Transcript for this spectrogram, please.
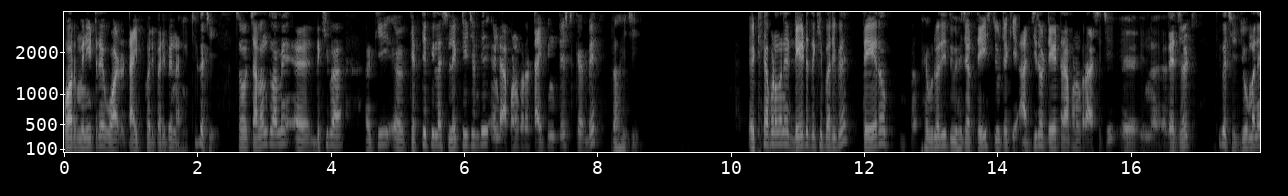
पर मिनिट्रे टाइप करें ठीक अच्छे तो चलतु आम देखा କି କେତେ ପିଲା ସିଲେକ୍ଟ ହୋଇଛନ୍ତି ଆଣ୍ଡ ଆପଣଙ୍କର ଟାଇପିଂ ଟେଷ୍ଟ କେବେ ରହିଛି ଏଠି ଆପଣମାନେ ଡେଟ୍ ଦେଖିପାରିବେ ତେର ଫେବୃଆରୀ ଦୁଇହଜାର ତେଇଶ ଯେଉଁଟାକି ଆଜିର ଡେଟ୍ରେ ଆପଣଙ୍କର ଆସିଛି ରେଜଲ୍ଟ ଠିକ୍ ଅଛି ଯେଉଁମାନେ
